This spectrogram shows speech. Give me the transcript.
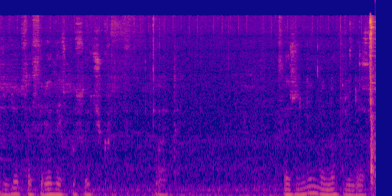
придется срезать кусочек. Вот. К сожалению, но придется.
